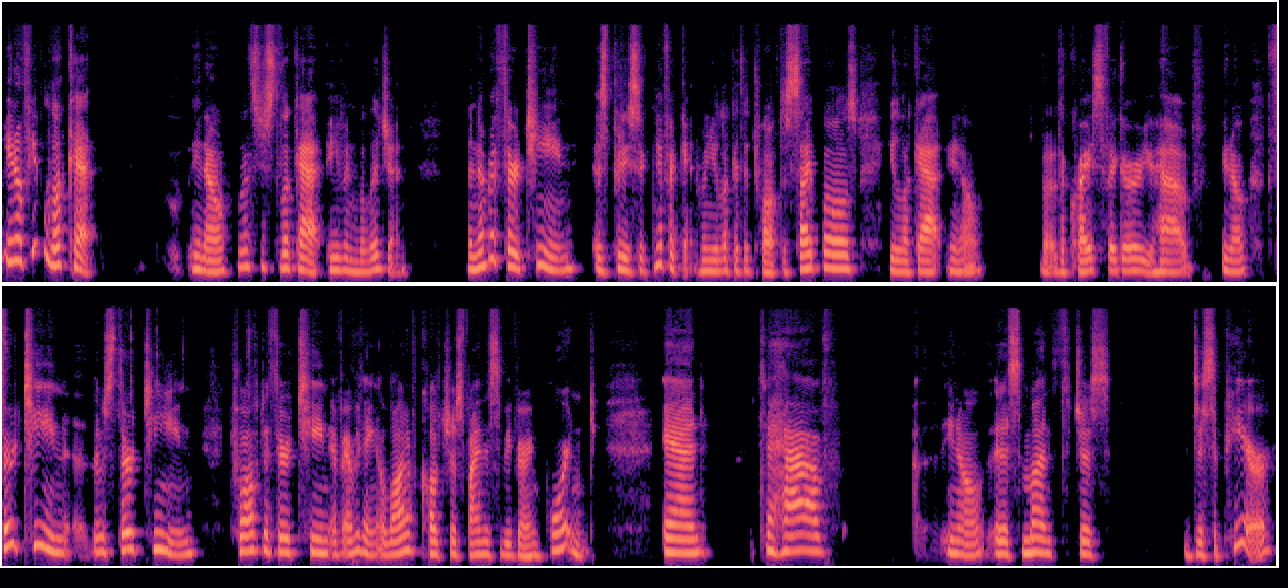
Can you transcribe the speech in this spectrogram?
you know, if you look at, you know, let's just look at even religion. The number 13 is pretty significant when you look at the 12 disciples, you look at, you know, the, the Christ figure, you have, you know, 13, there's 13, 12 to 13 of everything. A lot of cultures find this to be very important. And to have, uh, you know, this month just disappear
